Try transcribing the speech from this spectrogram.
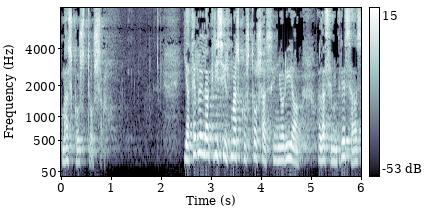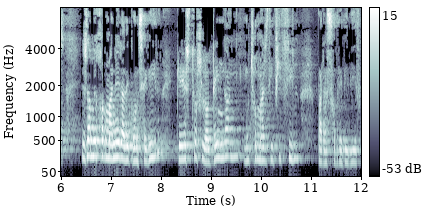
más costosa. Y hacerle la crisis más costosa, señoría, a las empresas es la mejor manera de conseguir que estos lo tengan mucho más difícil para sobrevivir.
